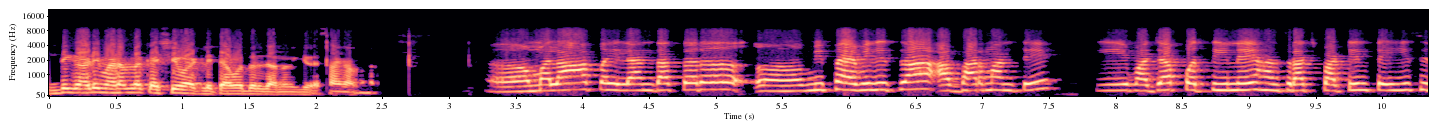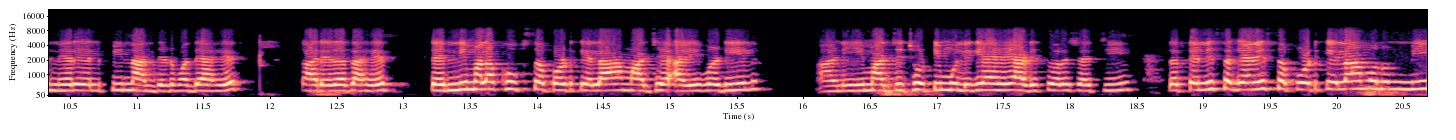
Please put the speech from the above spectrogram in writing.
ती गाडी मॅडमला कशी वाटली त्याबद्दल जाणून घेऊया. सांगा मॅडम. मला पहिल्यांदा तर मी फॅमिलीचा आभार मानते की माझ्या पतीने हंसराज पाटील तेही सिनियर एल पी नांदेडमध्ये आहेत कार्यरत आहेत. त्यांनी मला खूप सपोर्ट केला. माझे आई वडील आणि माझी छोटी मुलगी आहे अडीच वर्षाची. तर त्यांनी सगळ्यांनी सपोर्ट केला म्हणून मी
